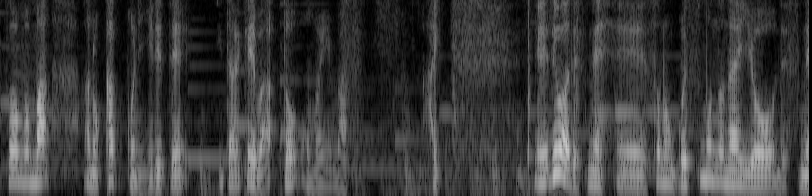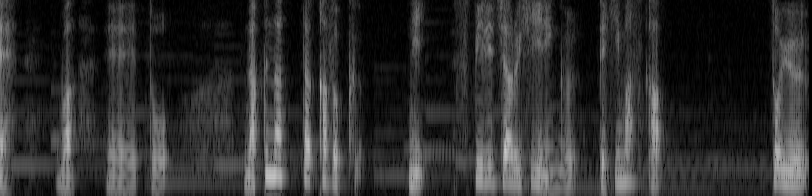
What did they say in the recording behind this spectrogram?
そのまま、あの、カッコに入れていただければと思います。はい。えーではですね、えーそのご質問の内容ですね、は、えっ、と、亡くなった家族にスピリチュアルヒーリングできますか？という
